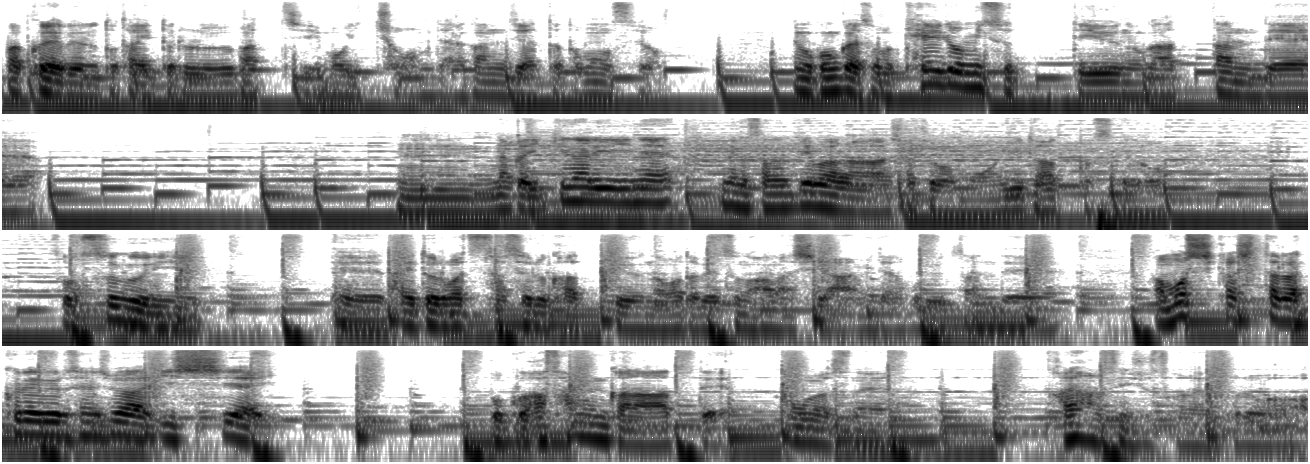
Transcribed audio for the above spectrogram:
まあ、クレベルとタイトルマッチもう一丁みたいな感じやったと思うんですよ。でも今回その計量ミスっていうのがあったんでうんなんかいきなりねなんか榊原社長も言うてはったんですけどそうすぐに、えー、タイトルマッチさせるかっていうのはまた別の話やみたいなこと言ってたんで、まあ、もしかしたらクレベル選手は1試合僕挟むんかなって思いますね。金原選手ですかねそれは。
